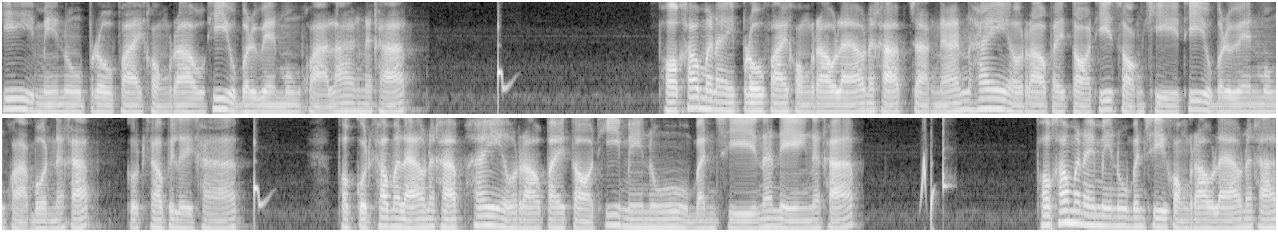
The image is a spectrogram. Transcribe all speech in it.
ที่เมนูโปรไฟล์ของเราที่อยู่บริเวณมุมขวาล่างนะครับ พอเข้ามาในโปรไฟล์ของเราแล้วนะครับ จากนั้นให้เราไปต่อที่ 2 ขีดที่อยู่บริเวณมุมขวาบนนะครับ กดเข้าไปเลยครับ พอกดเข้ามาแล้วนะครับ ให้เราไปต่อที่เมนูบัญชีนั่นเองนะครับ พอเข้ามาในเมนูบัญชีของเราแล้วนะครับ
